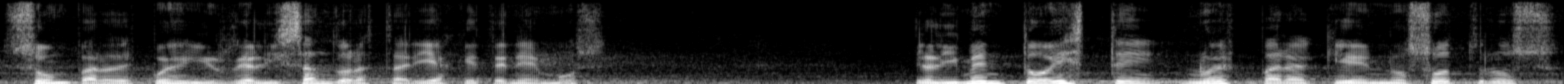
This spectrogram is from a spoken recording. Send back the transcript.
son para después ir realizando las tareas que tenemos. El alimento este no es para que nosotros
